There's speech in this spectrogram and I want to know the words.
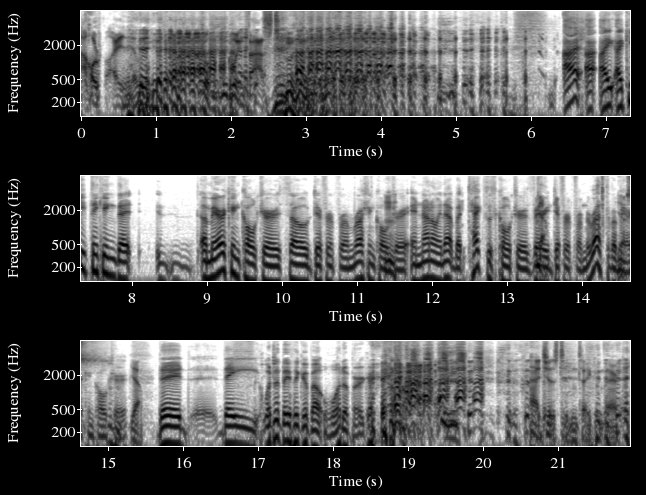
all right, I mean, go- going fast. I, I, I keep thinking that American culture is so different from Russian hmm. culture, and not only that, but Texas culture is very Yeah. different from the rest of American Yes. culture. Mm-hmm. Yeah. They, they What did they think about Whataburger? I just didn't take him there.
